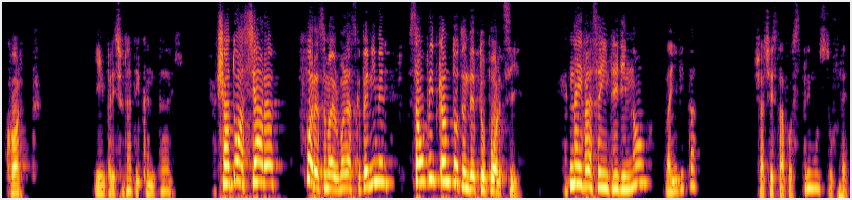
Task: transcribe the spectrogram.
cort. E impresionat de cântări. Și a doua seară, fără să mai urmărească pe nimeni, s-a oprit cam tot în dreptul porții. N-ai vrea să intri din nou? L-a invitat. Și acesta a fost primul suflet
